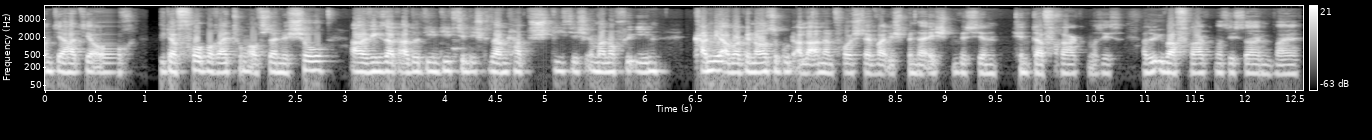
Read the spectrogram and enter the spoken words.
und er hat ja auch wieder Vorbereitung auf seine Show. Aber wie gesagt, also die Indizien, die ich gesammelt habe, schließe ich immer noch für ihn. Kann mir aber genauso gut alle anderen vorstellen, weil ich bin da echt ein bisschen hinterfragt, muss ich, also überfragt, muss ich sagen, weil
